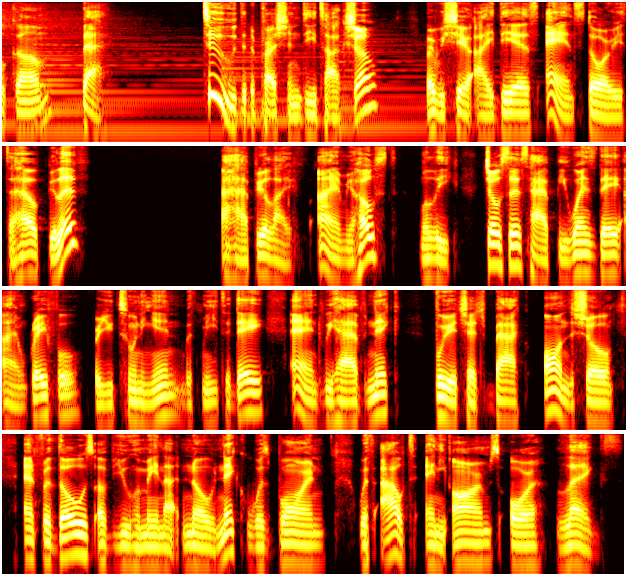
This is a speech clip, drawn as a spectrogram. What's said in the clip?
Welcome back to the Depression Detox Show, where we share ideas and stories to help you live a happier life. I am your host, Malikee Josephs. Happy Wednesday. I am grateful for you tuning in with me today. And we have Nick Vujicic back on the show. And for those of you who may not know, Nick was born without any arms or legs.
